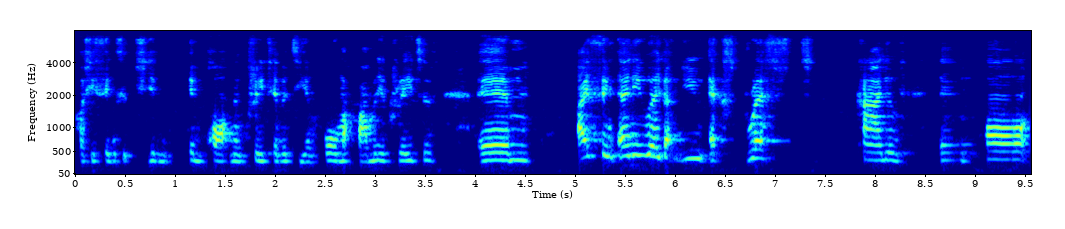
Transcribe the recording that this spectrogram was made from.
because she thinks that she no creativity, and all my family are creative. Um, I think any way that you express kind of um, art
